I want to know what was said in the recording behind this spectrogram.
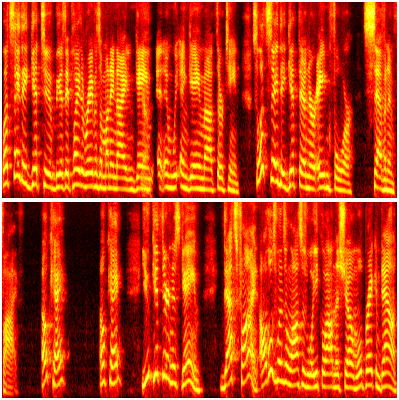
let's say they get to because they play the Ravens on Monday night in game yeah. in, in, in, game uh, 13. So let's say they get there and they're eight and four, seven and five. Okay. Okay. You get there in this game that's fine. All those wins and losses will equal out in the show and we'll break them down.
